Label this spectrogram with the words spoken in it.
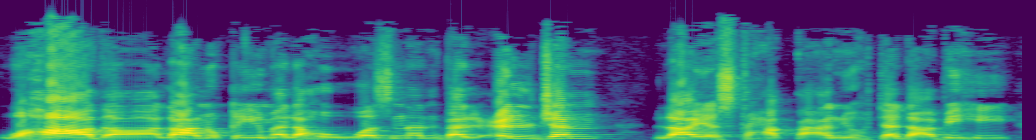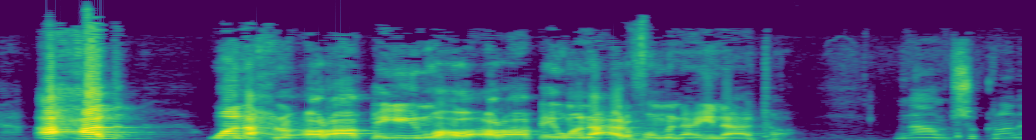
وهذا لا نقيم له وزنا بل علجا لا يستحق أن يهتدى به أحد. ونحن عراقيين وهو عراقي ونعرف من أين أتى. نعم شكرا لك.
